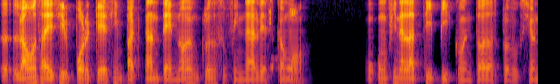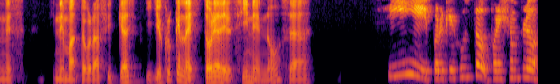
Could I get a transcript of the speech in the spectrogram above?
lo vamos a decir por qué es impactante, ¿no? Incluso su final es Sí. como un final atípico en todas las producciones cinematográficas, y yo creo que en la historia del cine, ¿no? O sea Sí, porque justo, por ejemplo,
